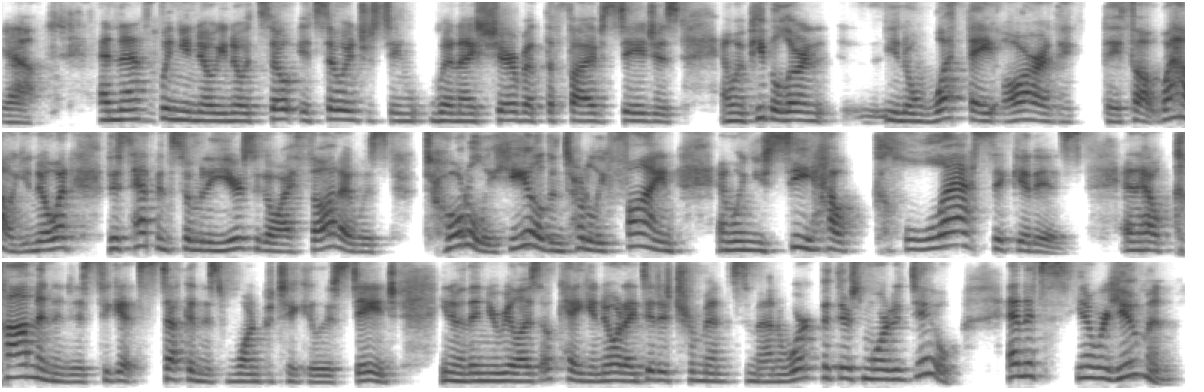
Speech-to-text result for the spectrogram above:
Yeah. And that's when you know, you know, it's so it's so interesting when I share about the five stages and when people learn, you know, what they are, they they thought, wow, you know what? This happened so many years ago. I thought I was totally healed and totally fine. And when you see how classic it is and how common it is to get stuck in this one particular stage, you know, then you realize, okay, you know what? I did a tremendous amount of work, but there's more to do. And it's, you know, we're human.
